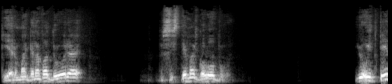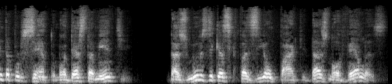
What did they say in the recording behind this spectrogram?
que era uma gravadora do sistema Globo. E 80%, modestamente, das músicas que faziam parte das novelas,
